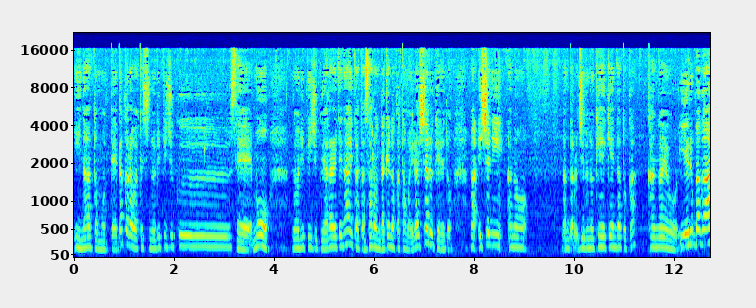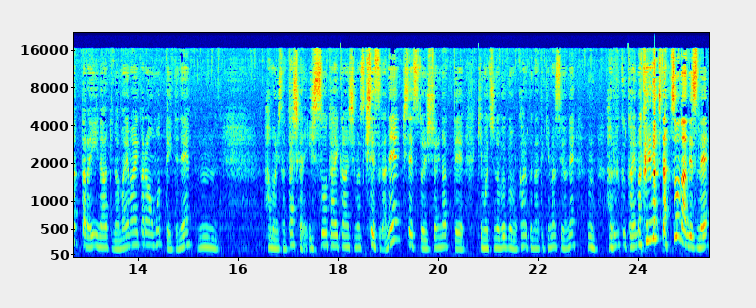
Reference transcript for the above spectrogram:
いいなと思って。だから私のリピ塾生ものリピ塾やられてない方サロンだけの方もいらっしゃるけれど、まあ、一緒にあのなんだろう自分の経験だとか考えを言える場があったらいいなっていうのは前々から思っていてね、うん、ハモリさん確かに一層体感します。季節がね季節と一緒になって気持ちの部分も軽くなってきますよね。うん。春服買いまくりました。そうなんですね。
